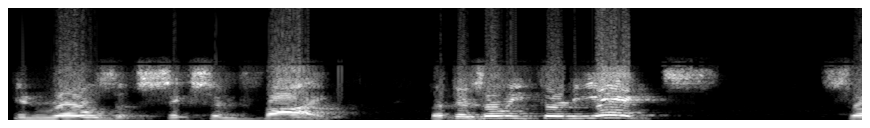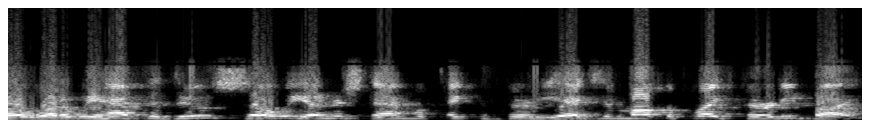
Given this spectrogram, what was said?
in rows of 6 and 5. But there's only 30 eggs. So what do we have to do? So we understand we'll take the 30 eggs and multiply 30 by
